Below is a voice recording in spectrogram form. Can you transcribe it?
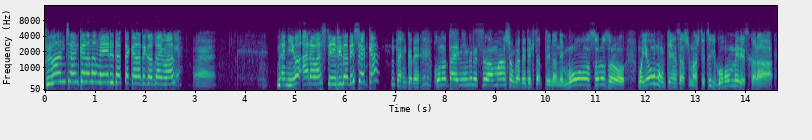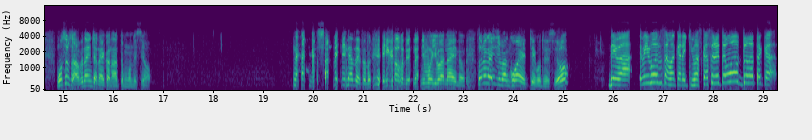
スワンちゃんからのメールだったからでございます。はい。何を表しているのでしょうか？なんかね、このタイミングでスワンマンションが出てきたっていうのはね、もうそろそろ、もう4本検査しまして、次5本目ですから、もうそろそろ危ないんじゃないかなと思うんですよ。なんか喋りなさい、その笑顔で何も言わないの。それが一番怖いっていうことですよ。では、海坊主様からいきますか。それとも、どなたか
